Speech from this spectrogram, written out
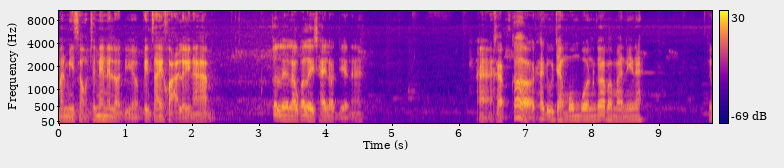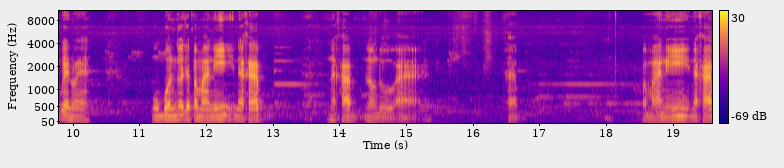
มันมีสองชแนลในหลอดเดียว เป็นซ้ายขวาเลยนะครับ ก็เลยเราก็เลยใช้หลอดเดียวนะ อ่าครับ ก็ถ้าดูจากมุมบนก็ประมาณนี้นะเพื่อนๆว่ามุมบนก็จะประมาณนี้นะครับนะครับ ลองดูอ่าครับ ประมาณนี้นะครับ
